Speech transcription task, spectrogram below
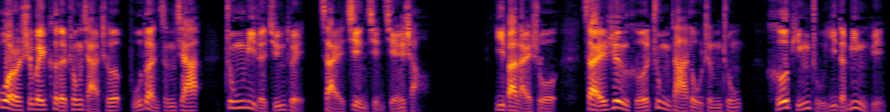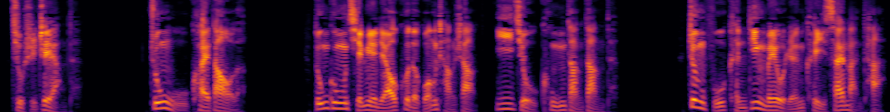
布尔什维克的装甲车不断增加，中立的军队在渐渐减少。一般来说，在任何重大斗争中，和平主义的命运就是这样的。中午快到了，东宫前面辽阔的广场上依旧空荡荡的，政府肯定没有人可以塞满它，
